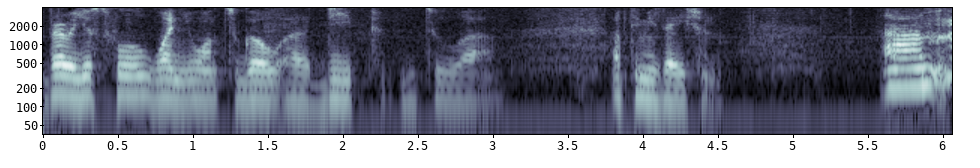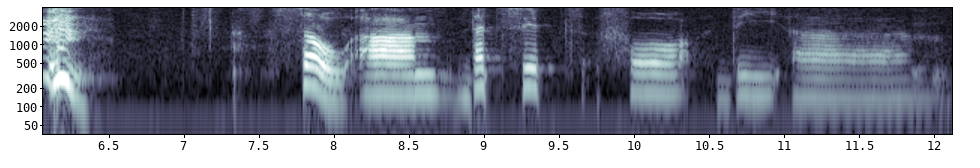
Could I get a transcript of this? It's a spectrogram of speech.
very useful when you want to go uh, deep into uh, optimization. Um so um, that's it for the um,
